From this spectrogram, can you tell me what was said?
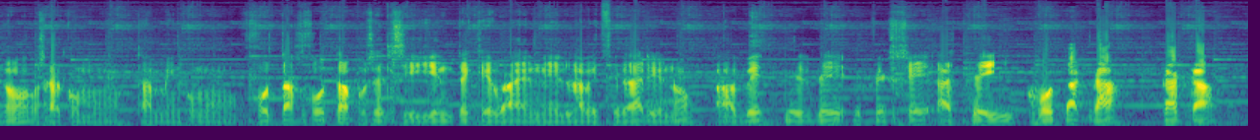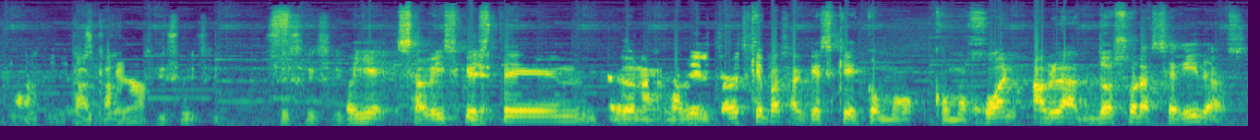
¿no? O sea, como también como JJ, pues el siguiente que va en el abecedario, ¿no? A, B, C, D, F, G, H, I, J, K, K, K. Ah, sí, sí, sí. Sí, sí, sí. Oye, ¿sabéis que este. Perdona, Gabriel, ¿sabes qué pasa? Que es que como, como Juan habla dos horas seguidas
